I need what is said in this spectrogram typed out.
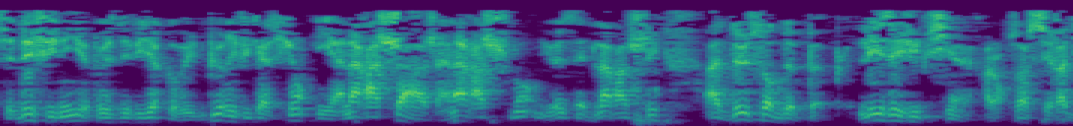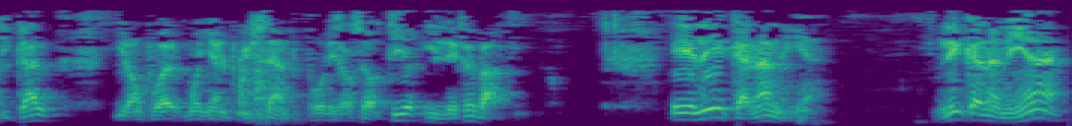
se définit, elle peut se définir comme une purification et un arrachage, un arrachement. Dieu essaie de l'arracher à deux sortes de peuples. Les Égyptiens, alors ça c'est radical, il emploie le moyen le plus simple pour les en sortir, il les fait partir. Et les Cananéens. Les Cananéens,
